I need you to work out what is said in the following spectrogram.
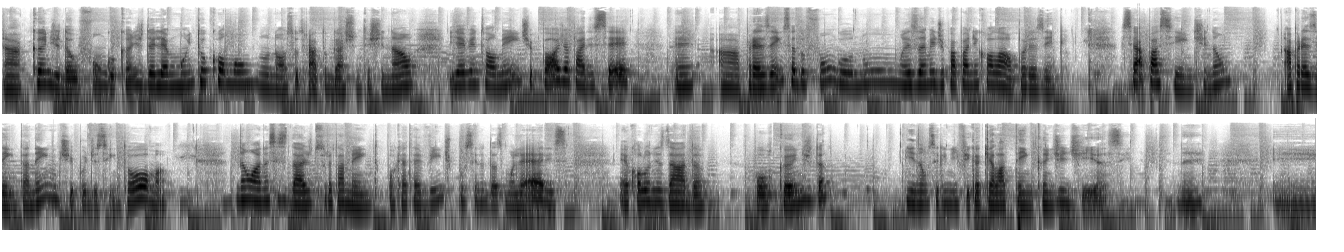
a cândida, o fungo cândida, ele é muito comum no nosso trato gastrointestinal e eventualmente pode aparecer é, a presença do fungo num exame de Papa Nicolau, por exemplo. Se a paciente não apresenta nenhum tipo de sintoma, não há necessidade do tratamento, porque até 20% das mulheres é colonizada por cândida e não significa que ela tem candidíase, né? É,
